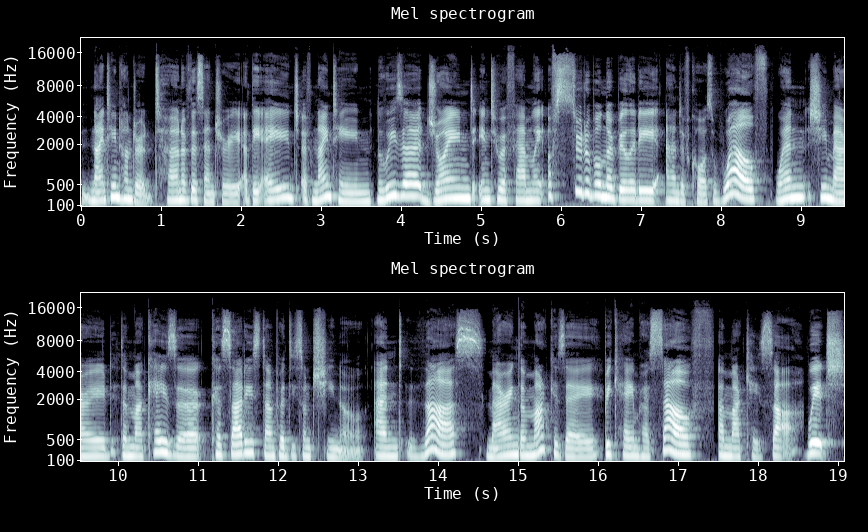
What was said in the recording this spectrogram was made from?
1900, turn of the century, at the age of 19, Luisa joined into a family of suitable nobility and, of course, wealth when she married the Marchese Casati Stampa di Soncino, and thus, marrying the Marchese, became herself a marchesa, which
